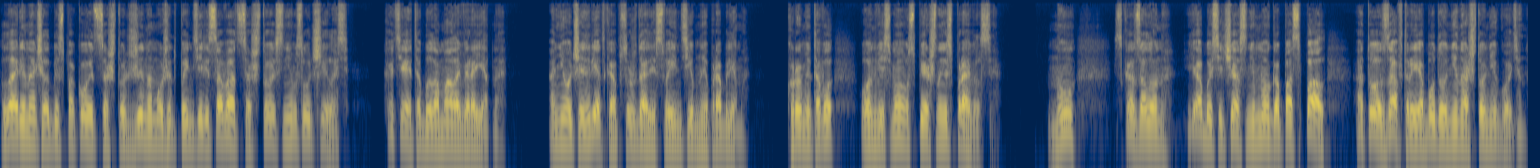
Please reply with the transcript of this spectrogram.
Ларри начал беспокоиться, что Джина может поинтересоваться, что с ним случилось, хотя это было маловероятно. Они очень редко обсуждали свои интимные проблемы. Кроме того, он весьма успешно исправился. «Ну, — сказал он, — я бы сейчас немного поспал, а то завтра я буду ни на что не годен.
